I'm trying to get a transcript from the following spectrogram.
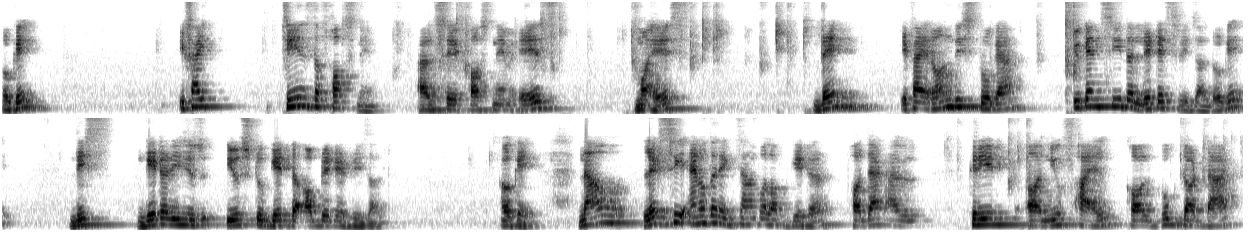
okay? If i change the first name. I'll say first name is Mahesh. Then if I run this program you can see the latest result okay? This getter is used to get the updated result. Okay. Now let's see another example of getter. For that I will create a new file called book.dart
